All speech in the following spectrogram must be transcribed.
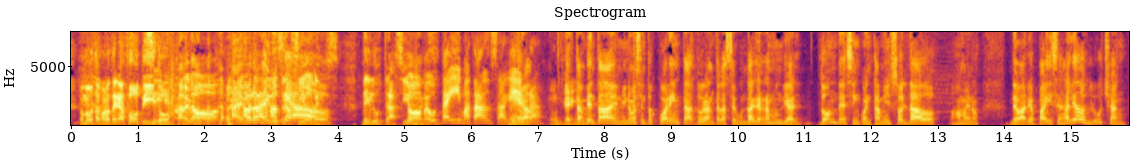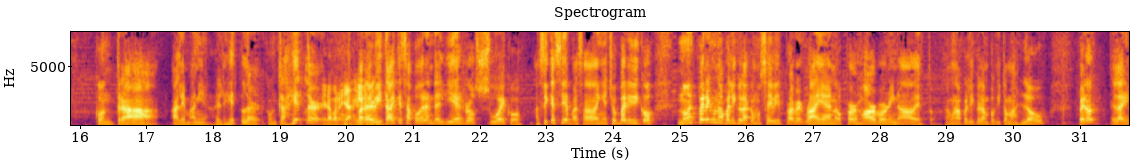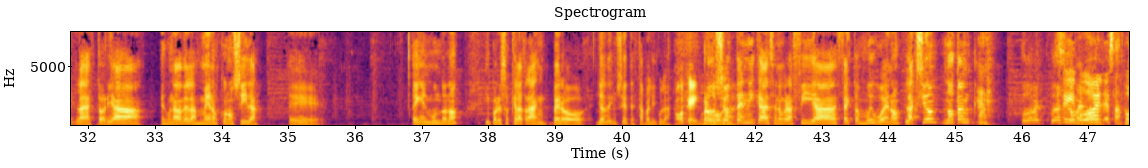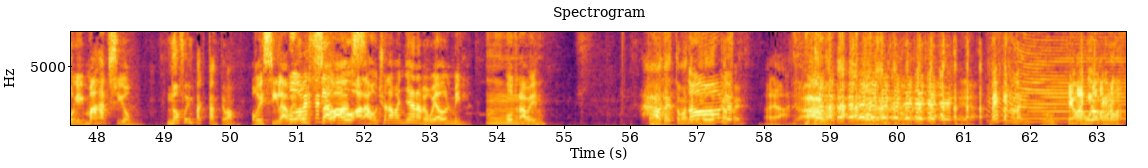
No me gusta, pero no tenía fotito. Sí, No, a mí me hablan gustan las demasiado. ilustraciones. De ilustraciones. No, me gusta ahí, matanza, guerra. Mira, está ambientada en 1940 durante la Segunda Guerra Mundial, donde 50.000 soldados, más o menos, de varios países aliados luchan contra Alemania, el Hitler, contra Hitler. Mira para allá, Para Hitler. evitar que se apoderen del hierro sueco. Así que sí, es basada en hechos verídicos. No esperen una película como Saving Private Ryan o Pearl Harbor ni nada de esto. Es una película un poquito más low, pero la, la historia es una de las menos conocidas eh, en el mundo, ¿no? Y por eso es que la traen. Pero yo le doy un 7 a esta película. Ok. Producción técnica, escenografía, efectos muy buenos. La acción no tan... pudo haber, pudo haber Sí, sido pudo mejor. haber, exacto. Porque más acción. No fue impactante, vamos. Ok, si la Pudo veo un sábado más. a las 8 de la mañana, me voy a dormir. Mm. Otra vez. Tómate, tómate No, como dos yo- cafés. Ay, ah, ¿Ves que no la... ¿Qué No más? Una más, una más.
